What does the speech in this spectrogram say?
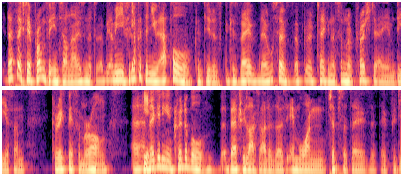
that's actually a problem for Intel now, isn't it? I mean, if you look at the new Apple computers, because they they're also taken a similar approach to AMD. If I'm correct me if I'm wrong, uh, and yes. they're getting incredible battery life out of those M1 chips that they that they produce.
